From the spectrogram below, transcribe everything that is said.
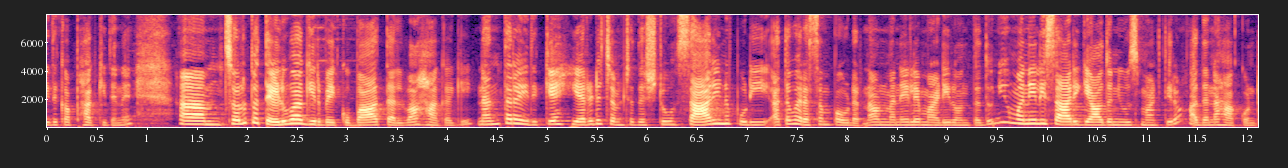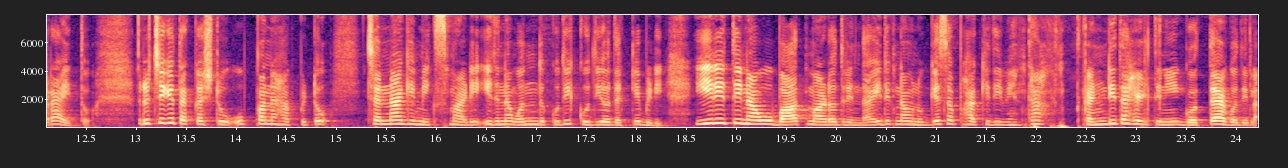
ಐದು ಕಪ್ ಹಾಕಿದ್ದೇನೆ. ಸ್ವಲ್ಪ ತೆಳುವಾಗಿರಬೇಕು ಬಾತ್ ಅಲ್ವಾ ಹಾಗಾಗಿ ನಂತರ ಇದಕ್ಕೆ ಎರಡು ಚಮಚದಷ್ಟು ಸಾರಿನ ಪುಡಿ ಅಥವಾ ರಸಂ ಪೌಡರ್ ನಾವು ಮನೆಯಲ್ಲೇ ಮಾಡಿರೋವಂಥದ್ದು ನೀವು ಮನೆಯಲ್ಲಿ ಸಾರಿಗೆ ಯಾವುದನ್ನು ಯೂಸ್ ಮಾಡ್ತೀರೋ ಅದನ್ನು ಹಾಕ್ಕೊಂಡ್ರೆ ಆಯಿತು. ರುಚಿಗೆ ತಕ್ಕಷ್ಟು ಉಪ್ಪನ್ನು ಹಾಕಿಬಿಟ್ಟು ಚೆನ್ನಾಗಿ ಮಿಕ್ಸ್ ಮಾಡಿ ಇದನ್ನು ಒಂದು ಕುದಿ ಕುದಿಯೋದಕ್ಕೆ ಬಿಡಿ. ಈ ರೀತಿ ನಾವು ಬಾತ್ ಮಾಡೋದ್ರಿಂದ ಇದಕ್ಕೆ ನಾವು ನುಗ್ಗೆ ಸೊಪ್ಪು ಹಾಕಿದ್ದೀವಿ ಅಂತ ಖಂಡಿತ ಹೇಳ್ತೀನಿ, ಗೊತ್ತೇ ಆಗೋದಿಲ್ಲ.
